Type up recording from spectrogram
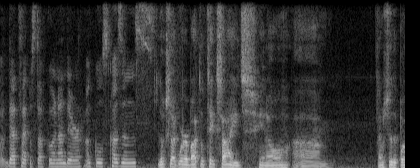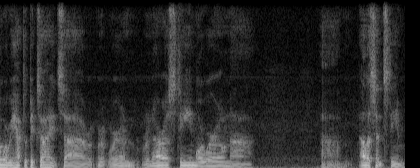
that type of stuff going on there. Uncles, cousins. looks like we're about to take sides. You know, um, comes to the point where we have to pick sides. Uh, we're, we're on Rhaenyra's team, or we're on uh, um, Alicent's team.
